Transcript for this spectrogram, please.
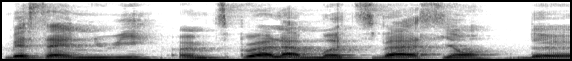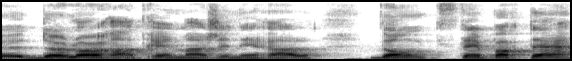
ben ça nuit un petit peu à la motivation de, de leur entraînement général. Donc c'est important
